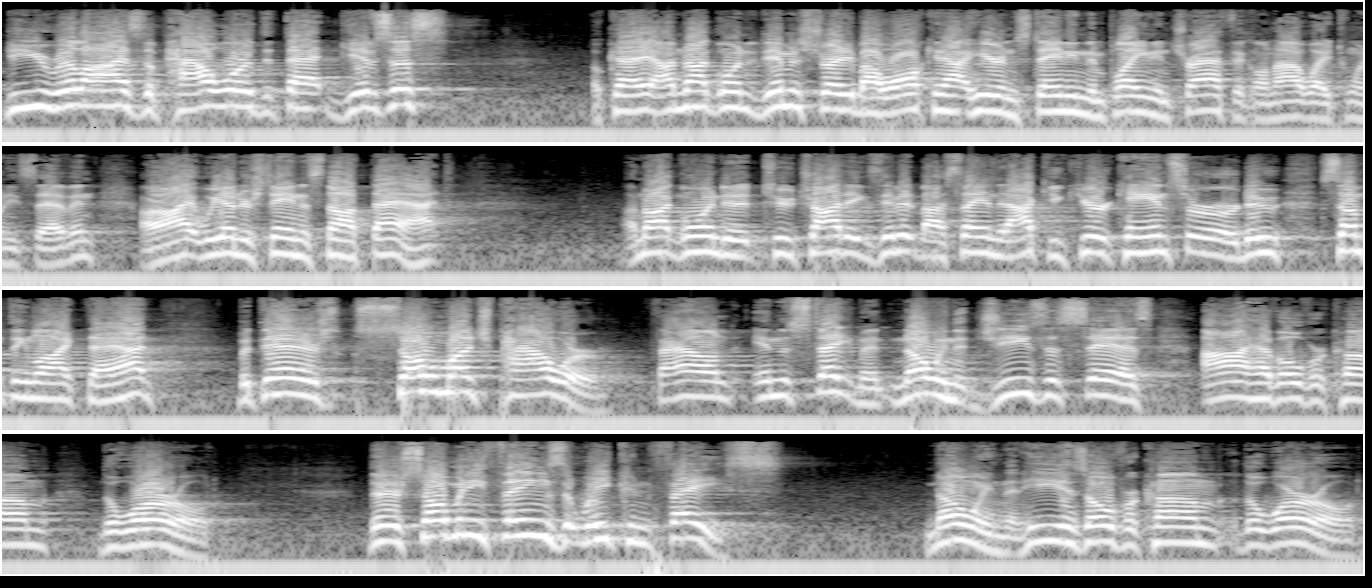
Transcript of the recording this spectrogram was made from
Do you realize the power that that gives us? Okay, I'm not going to demonstrate it by walking out here and standing and playing in traffic on Highway 27. All right, we understand it's not that. I'm not going to, to try to exhibit by saying that I can cure cancer or do something like that. But there's so much power found in the statement knowing that Jesus says, I have overcome the world. There are so many things that we can face knowing that He has overcome the world.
